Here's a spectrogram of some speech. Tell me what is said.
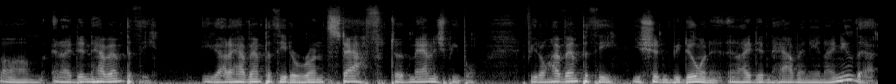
um, and I didn't have empathy. You got to have empathy to run staff to manage people. If you don't have empathy, you shouldn't be doing it. And I didn't have any, and I knew that.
